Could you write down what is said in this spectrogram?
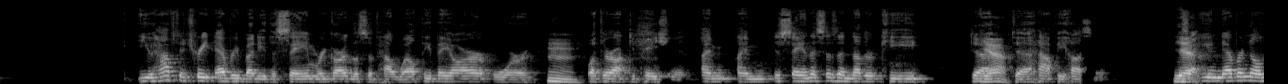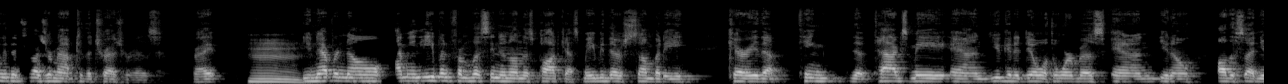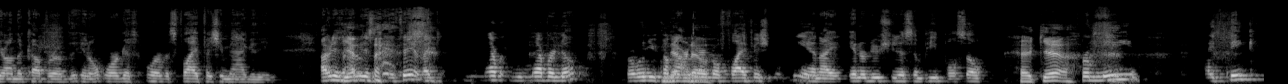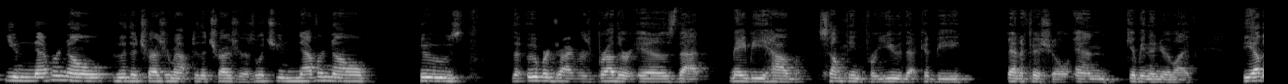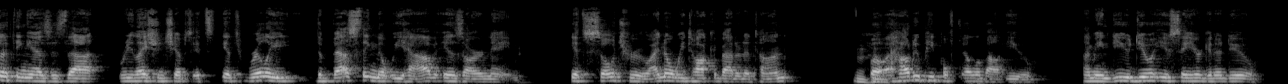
You have to treat everybody the same, regardless of how wealthy they are or mm. what their occupation is. I'm I'm just saying this is another key to, yeah. to happy hustle. Is yeah. that you never know who the treasure map to the treasure is, right? Mm. You never know. I mean, even from listening on this podcast, maybe there's somebody Cary that thing that tags me and you get a deal with Orvis and you know all of a sudden you're on the cover of the you know Orvis Orvis Fly Fishing magazine. I would just, yep. I would just say it like you never you never know. Or when you come out know. here and go fly fishing with me and I introduce you to some people. So heck yeah. For me, I think you never know who the treasure map to the treasure is, which you never know who's the Uber driver's brother is that maybe have something for you that could be beneficial and giving in your life. The other thing is is that relationships it's it's really the best thing that we have is our name. It's so true. I know we talk about it a ton, mm-hmm. but how do people feel about you? I mean, do you do what you say you're going to do?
